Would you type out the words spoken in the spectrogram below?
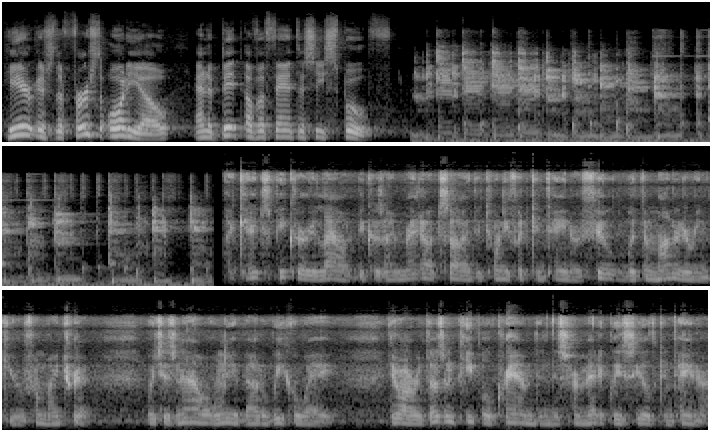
Here is the first audio and a bit of a fantasy spoof. Loud because I'm right outside the 20 foot container filled with the monitoring gear from my trip, which is now only about a week away. There are a dozen people crammed in this hermetically sealed container,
